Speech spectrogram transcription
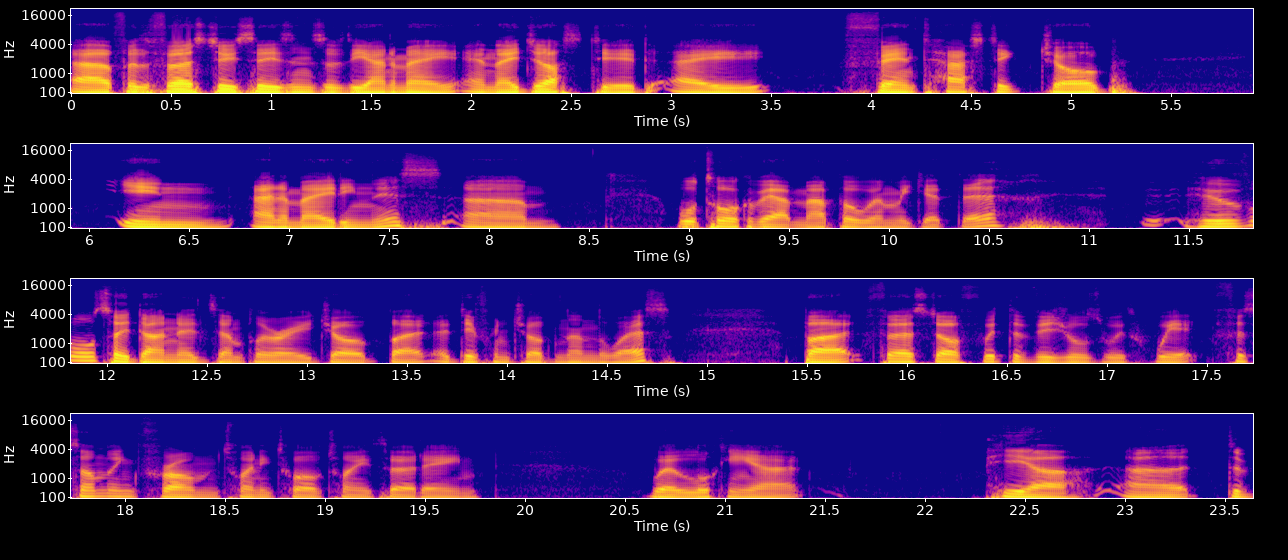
uh, for the first two seasons of the anime, and they just did a fantastic job in animating this. Um, we'll talk about Mappa when we get there, who've also done an exemplary job, but a different job nonetheless. But first off, with the visuals with Wit, for something from 2012 2013, we're looking at here, uh, the,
